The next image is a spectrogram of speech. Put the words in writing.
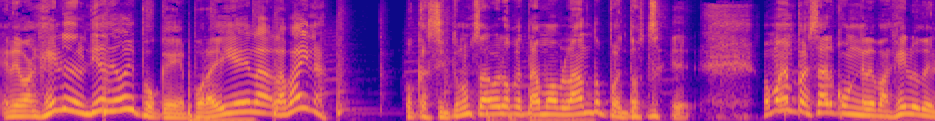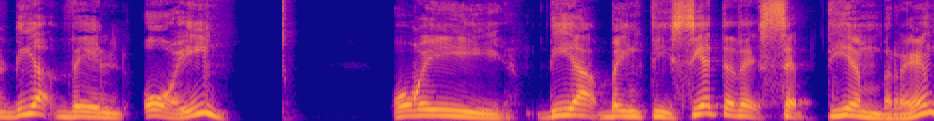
el evangelio del día de hoy, porque por ahí es la, la vaina. Porque si tú no sabes lo que estamos hablando, pues entonces vamos a empezar con el evangelio del día del hoy. Hoy, día 27 de septiembre.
